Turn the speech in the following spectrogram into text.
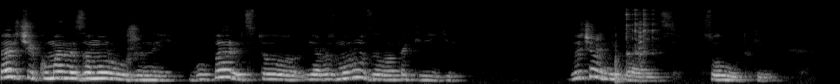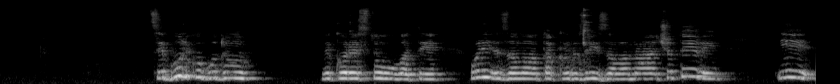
Перчик у мене заморожений. Був перець, то я розморозила такий. Звичайний перець, солодкий. Цибульку буду використовувати. Порізала, так розрізала на 4 і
